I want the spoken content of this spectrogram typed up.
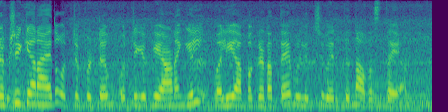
രക്ഷിക്കാനായത്. ഒറ്റപ്പെട്ടും ഒറ്റയ്ക്കൊക്കെയാണെങ്കിൽ വലിയ അപകടത്തെ വിളിച്ചു വരുത്തുന്ന അവസ്ഥയാണ്.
